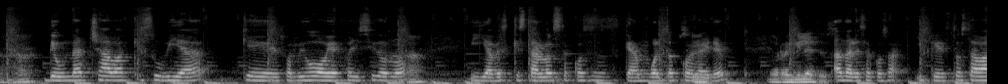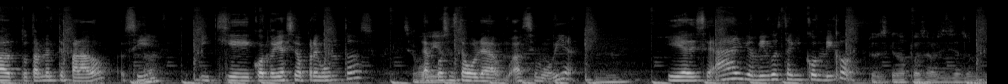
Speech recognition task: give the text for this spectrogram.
Ajá, de una chava que subía que su amigo había fallecido, ¿no? ajá. Y ya ves que están las- estas cosas que dan vueltas con Sí. el aire. Los reguiletes. Ándale esa cosa. Y que esto estaba totalmente parado, así. Ajá. Y que cuando ella hacía preguntas, Se la cosa esta volvía, a- se movía. Y ella dice, ay, mi amigo está aquí conmigo. Pues es que no puedes saber si sea su amigo.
